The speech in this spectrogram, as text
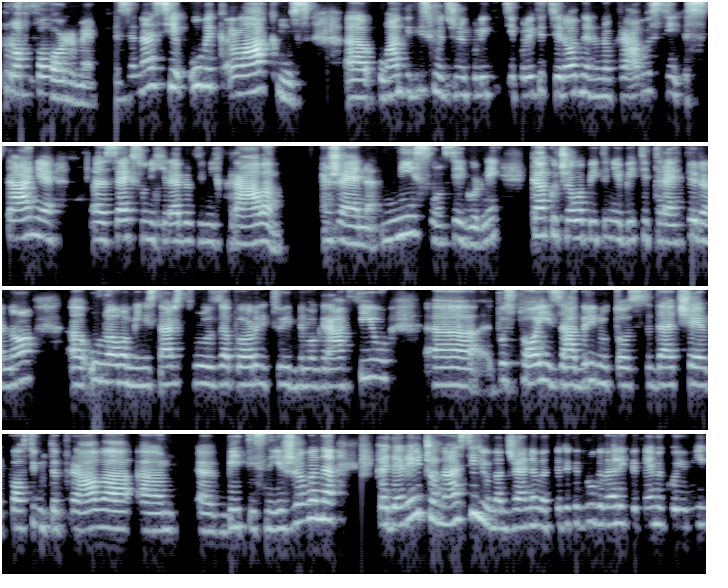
proforme. Za nas je uvek lakmus uh, u antidiskriminacijnoj politici, politici rodne ravnopravnosti stanje E, seksualnih i reproduktivnih prava žena. Nismo sigurni kako će ovo pitanje biti tretirano e, u novom ministarstvu za porodicu i demografiju. E, postoji zabrinutost da će postignuta prava biti snižavana. Kada je reč o nasilju nad ženama, to je druga velika tema koju mi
